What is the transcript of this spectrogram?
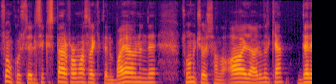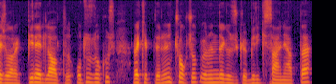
Son koşuda 58 performans rakiplerinin bayağı önünde. Son 3 yarışında A ile ayrılırken derece olarak 1.56-39 rakiplerinin çok çok önünde gözüküyor. 1-2 saniye hatta.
